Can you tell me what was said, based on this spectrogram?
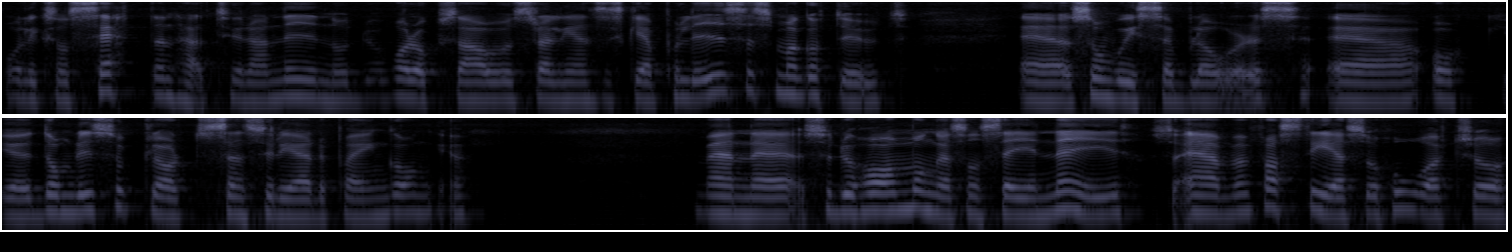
och liksom sett den här tyrannin. Och du har också australiensiska poliser som har gått ut eh, som whistleblowers. Eh, och eh, de blir såklart censurerade på en gång. Ju. Men eh, så du har många som säger nej. Så även fast det är så hårt så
